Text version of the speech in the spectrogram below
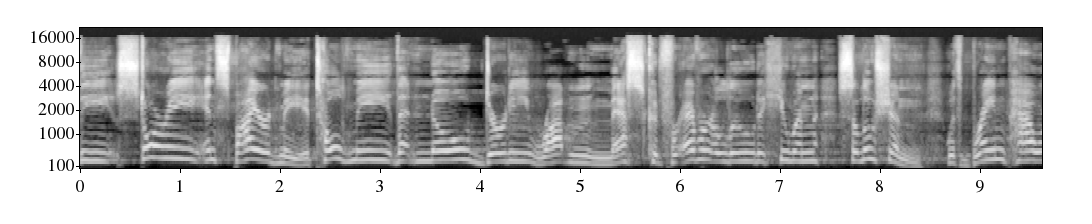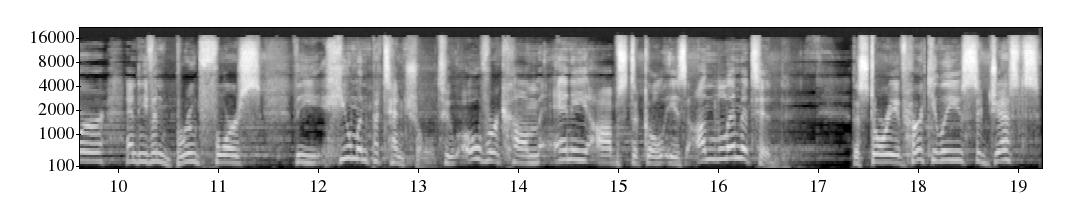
the story inspired me. It told me that no dirty, rotten mess could forever elude a human solution. With brain power and even brute force, the human potential to overcome any obstacle is unlimited. The story of Hercules suggests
